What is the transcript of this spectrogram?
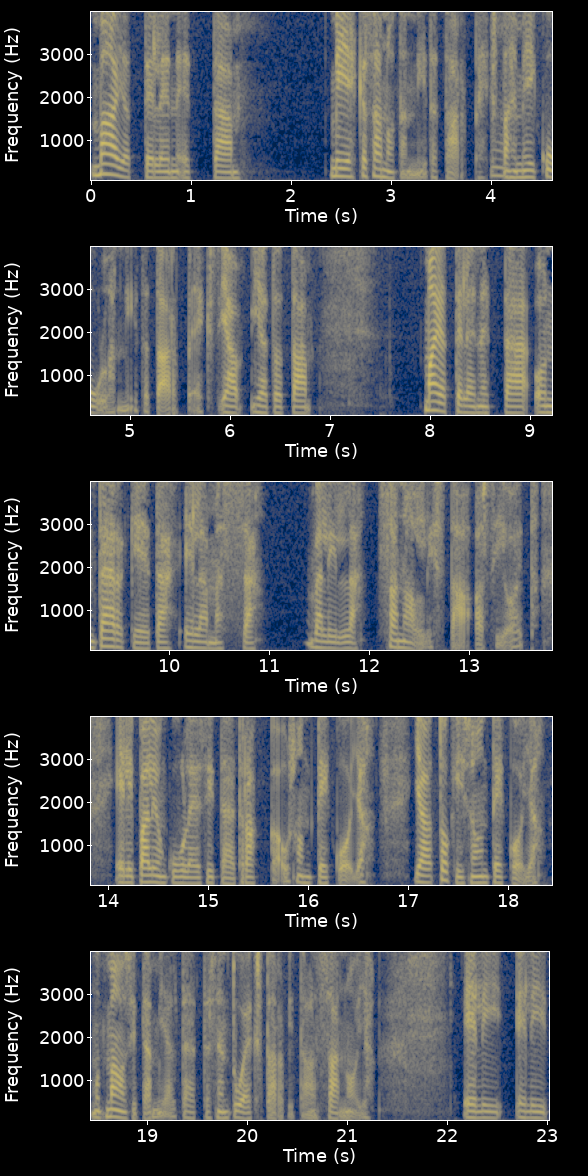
mä ajattelen, että me ei ehkä sanota niitä tarpeeksi mm. tai me ei kuulla niitä tarpeeksi. Ja, ja tota, mä ajattelen, että on tärkeää elämässä välillä sanallistaa asioita. Eli paljon kuulee sitä, että rakkaus on tekoja. Ja toki se on tekoja, mutta mä oon sitä mieltä, että sen tueksi tarvitaan sanoja. Eli, eli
